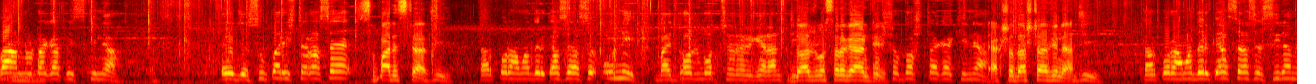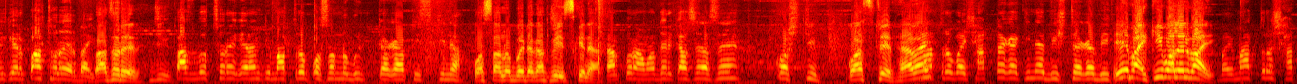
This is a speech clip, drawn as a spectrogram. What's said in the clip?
বাহান্ন টাকা পিস কিনা। এই যে সুপার স্টার আছে। সুপার স্টার জি। তারপর আমাদের কাছে আছে অনিক ভাই দশ বছরের গ্যারান্টি দশ বছরের গ্যারান্টি একশো দশ টাকা কিনা। একশো দশ টাকা কিনা। জি। তারপর আমাদের কাছে আছে সিরামিকের পাথরের ভাই পাথরের? জি পাঁচ বছরের গ্যারান্টি মাত্র পঁচানব্বই টাকা পিস কিনা। পঁচানব্বই টাকা পিস কিনা। তারপর আমাদের কাছে আছে কস্টিপ। কস্টেপ হ্যাঁ ভাই? মাত্র ভাই ষাট টাকা কিনে বিশ টাকা এ ভাই কি বলেন ভাই? ভাই মাত্র ষাট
